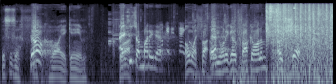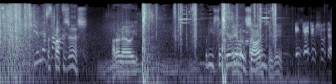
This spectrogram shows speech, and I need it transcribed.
This is a No. quiet game. I see somebody there. Oh my fuck! Oh, you oh, want to go fuck on him? Oh shit! In the What the fuck is this? I don't know. What do you think you're They got doing, son? SUV. Engaging shooter.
